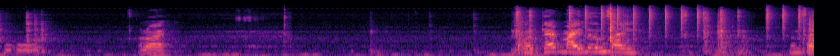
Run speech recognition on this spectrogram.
โอ้โหอร่อย เปิดแก๊สใหม่ลืมใส่ลืมใส่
